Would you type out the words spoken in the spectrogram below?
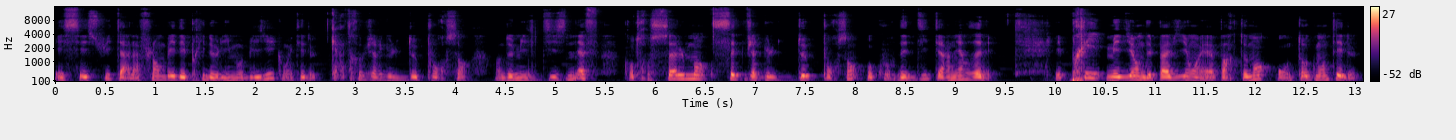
Et c'est suite à la flambée des prix de l'immobilier qui ont été de 4,2% en 2019 contre seulement 7,2% au cours des dix dernières années. Les prix médians des pavillons et appartements ont augmenté de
